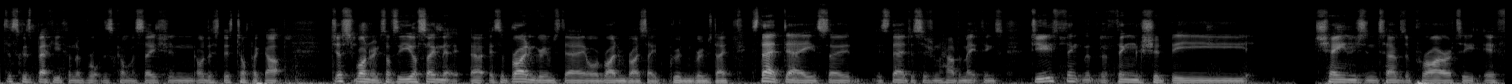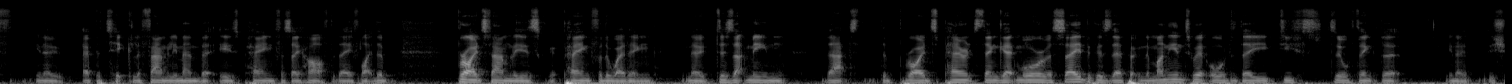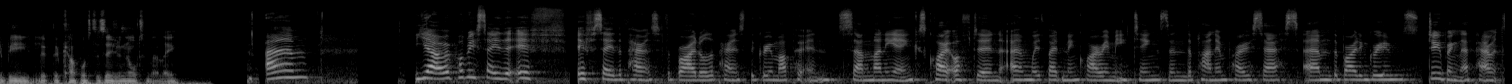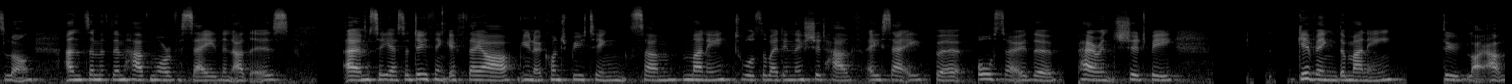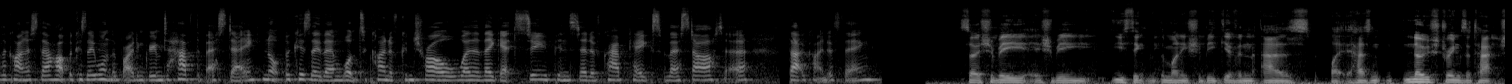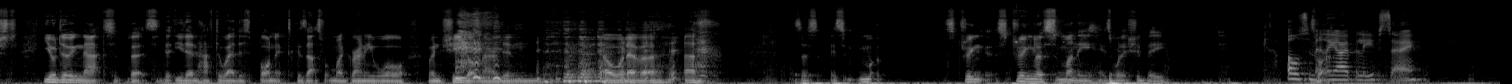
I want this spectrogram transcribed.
just because Becky kind of brought this conversation or this this topic up, just wondering. So obviously you're saying that uh, it's a bride and groom's day or a bride and bride's day, groom and groom's day. It's their day, so it's their decision how to make things. Do you think that the things should be changed in terms of priority if you know a particular family member is paying for say half the day? If like the bride's family is paying for the wedding, you know, does that mean that the bride's parents then get more of a say because they're putting the money into it, or do they? Do you still think that you know it should be the, the couple's decision ultimately? Um, yeah, I would probably say that if, if say the parents of the bride or the parents of the groom are putting some money in, because quite often um, with wedding inquiry meetings and the planning process, um, the bride and grooms do bring their parents along, and some of them have more of a say than others. Um, so yes, I do think if they are, you know, contributing some money towards the wedding, they should have a say. But also, the parents should be giving the money through like out of the kindness of their heart because they want the bride and groom to have the best day, not because they then want to kind of control whether they get soup instead of crab cakes for their starter, that kind of thing. So it should be it should be you think that the money should be given as like it has n- no strings attached. You're doing that, but that you then have to wear this bonnet because that's what my granny wore when she got married in or whatever. Uh, so it's, it's m- string stringless money is what it should be. Ultimately, I believe so.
